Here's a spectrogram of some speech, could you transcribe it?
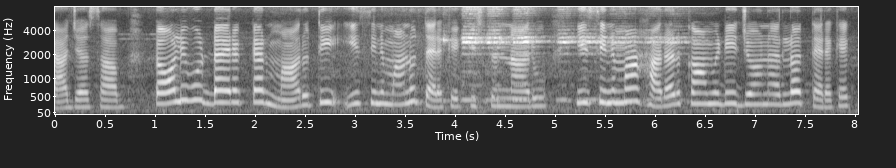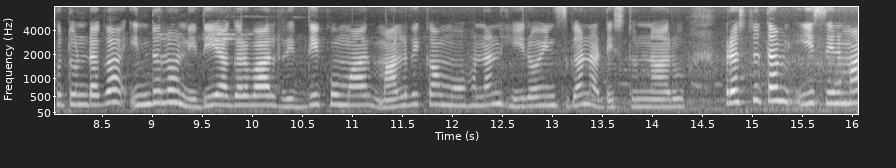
Rajasaab. Tollywood director Maruthi ఈ సినిమాను తెరకెక్కిస్తున్నారు. ఈ సినిమా హర్రర్ కామెడీ జోనర్లో తెరకెక్కుతుండగా ఇందులో నిధి అగర్వాల్ రిద్ది కుమార్ మాల్వికా మోహనన్ హీరోయిన్స్గా నటిస్తున్నారు. ప్రస్తుతం ఈ సినిమా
